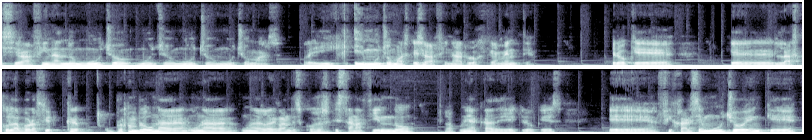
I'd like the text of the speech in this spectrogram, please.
se va afinando mucho, mucho, mucho, mucho más. Y, mucho más que se va a afinar, lógicamente. Creo que, las colaboraciones, por ejemplo, una, de las grandes cosas que están haciendo la comunidad KDE, creo que es eh, fijarse mucho en que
